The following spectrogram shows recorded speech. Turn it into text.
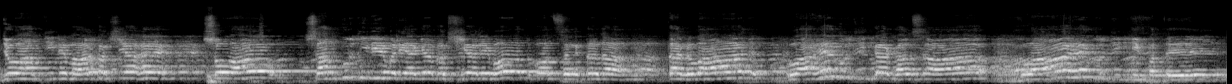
ਜੋ ਆਪ ਜੀ ਨੇ ਮਾਣ ਬਖਸ਼ਿਆ ਹੈ। ਸੋ ਆਓ, ਸਤਿਗੁਰੂ ਜੀ ਨੇ ਵਡਿਆਈਆਂ ਬਖਸ਼ੀਆਂ ਨੇ ਬਹੁਤ ਬਹੁਤ ਸੰਗਤਾਂ ਦਾ ਧੰਨਵਾਦ। ਵਾਹਿਗੁਰੂ ਜੀ ਕਾ ਖਾਲਸਾ, ਵਾਹਿਗੁਰੂ ਜੀ ਕੀ ਫਤਿਹ।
